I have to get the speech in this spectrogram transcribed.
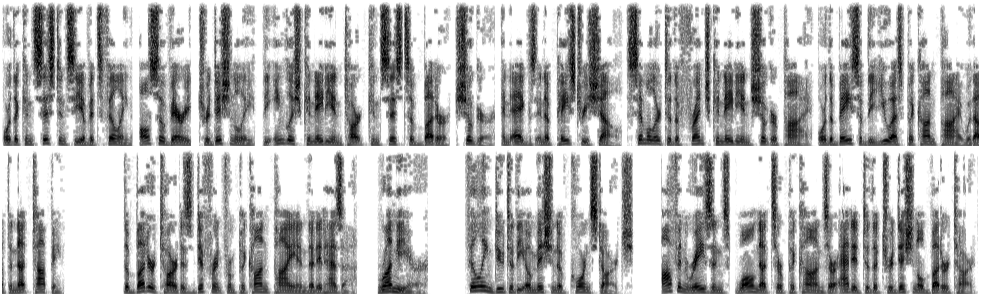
or the consistency of its filling, also vary. Traditionally, the English Canadian tart consists of butter, sugar, and eggs in a pastry shell, similar to the French Canadian sugar pie, or the base of the U.S. pecan pie without the nut topping. The butter tart is different from pecan pie in that it has a runnier filling due to the omission of cornstarch. Often raisins, walnuts or pecans are added to the traditional butter tart.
